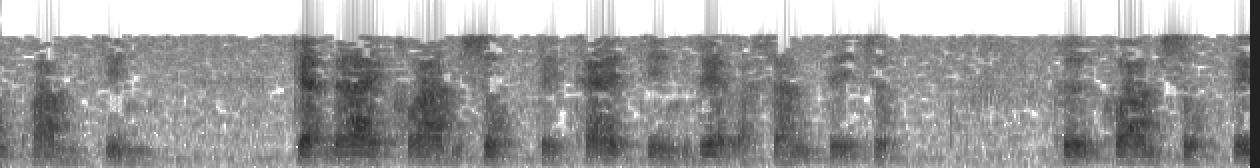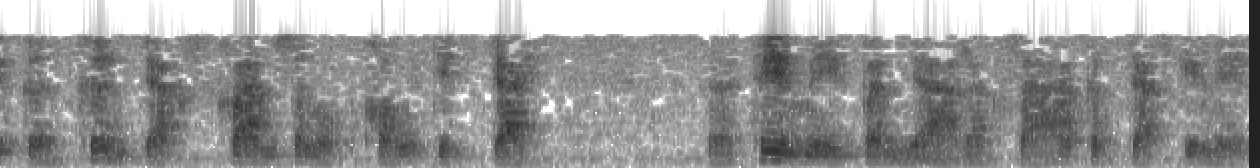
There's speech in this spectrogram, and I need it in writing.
ำความจริง จะได้ความสุขที่แท้จริงเรียกว่าสันติสุข คือความสุขที่เกิดขึ้นจากความสงบของจิตใจ ที่มีปัญญารักษากำจัดกิเลส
